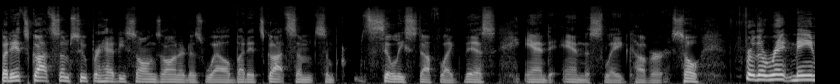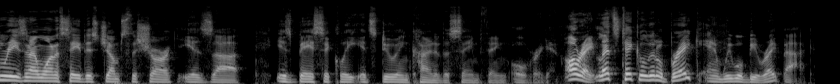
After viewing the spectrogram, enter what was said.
but it's got some super heavy songs on it as well. But it's got some some silly stuff like this and and the Slade cover. So for the re- main reason I want to say this jumps the shark is. Uh, is basically it's doing kind of the same thing over again. All right, let's take a little break and we will be right back.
